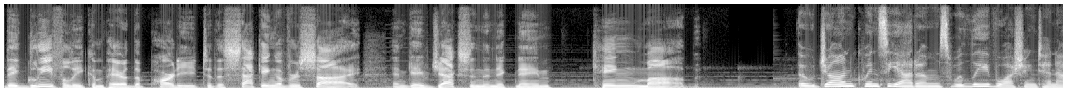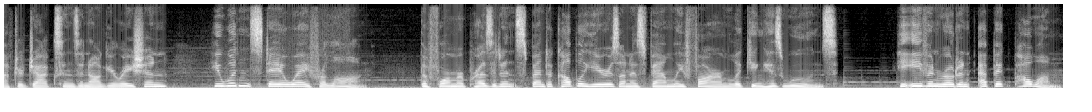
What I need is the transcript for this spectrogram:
They gleefully compared the party to the sacking of Versailles and gave Jackson the nickname King Mob. Though John Quincy Adams would leave Washington after Jackson's inauguration, he wouldn't stay away for long. The former president spent a couple years on his family farm licking his wounds. He even wrote an epic poem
